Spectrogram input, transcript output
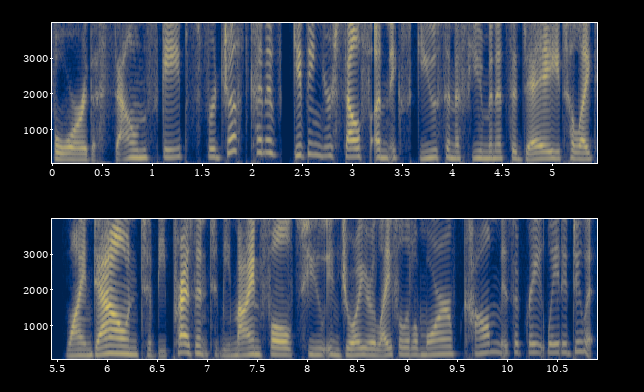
for the soundscapes, for just kind of giving yourself an excuse in a few minutes a day to like wind down, to be present, to be mindful, to enjoy your life a little more, Calm is a great way to do it.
